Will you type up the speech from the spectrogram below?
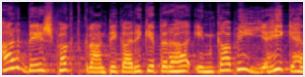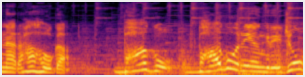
हर देशभक्त क्रांतिकारी की तरह इनका भी यही कहना रहा होगा। भागो भागो रे अंग्रेज़ों।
